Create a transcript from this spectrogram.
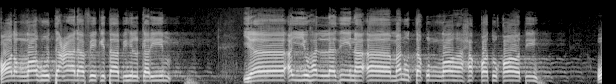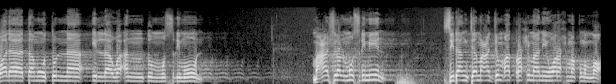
قال الله تعالى في كتابه الكريم يا أيها الذين آمنوا اتقوا الله حق تقاته ولا تموتن إلا وأنتم مسلمون معاشر المسلمين sidang jamaah Jumat rahimani wa rahmakumullah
